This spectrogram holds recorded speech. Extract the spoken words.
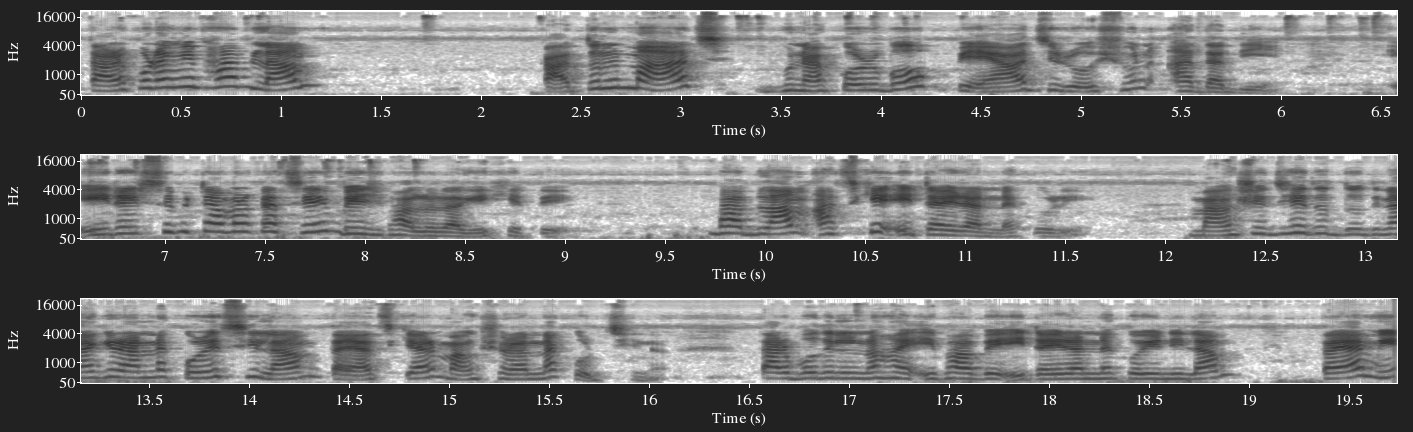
তারপর আমি ভাবলাম, কাতল মাছ ভুনা করব পেঁয়াজ, রসুন, আদা দিয়ে। এই রেসিপিটা আমার কাছে বেশ ভালো লাগে খেতে। ভাবলাম আজকে এটাই রান্না করি। মাংস যেহেতু দুদিন আগে রান্না করেছিলাম, তাই আজকে আর মাংস রান্না করছি না। তার বদলে না হয় এভাবে এটাই রান্না করে নিলাম, তাই আমি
